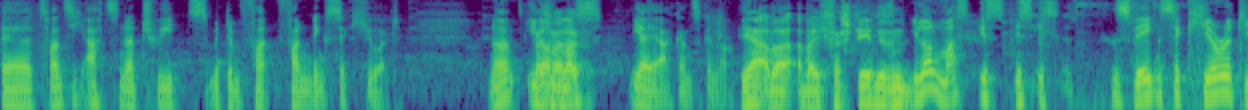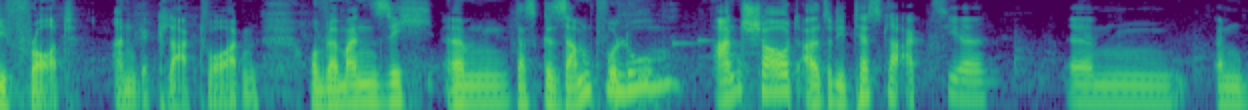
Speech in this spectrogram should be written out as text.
äh, 2018er Tweets mit dem Funding Secured. Ne? Elon Musk, das? Ja, ja, ganz genau. Ja, aber, aber ich verstehe diesen. Elon Musk ist, ist, ist, ist wegen Security Fraud angeklagt worden. Und wenn man sich ähm, das Gesamtvolumen anschaut, also die Tesla-Aktie ähm, ähm,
